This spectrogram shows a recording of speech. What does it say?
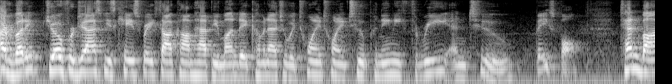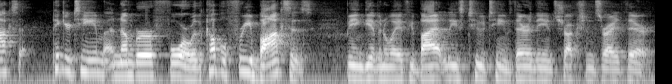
Hi, everybody. Joe for jaspyscasebreaks.com. Happy Monday. Coming at you with 2022 Panini 3 and 2 baseball. 10 box, pick your team a number 4 with a couple free boxes being given away if you buy at least two teams. There are the instructions right there.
